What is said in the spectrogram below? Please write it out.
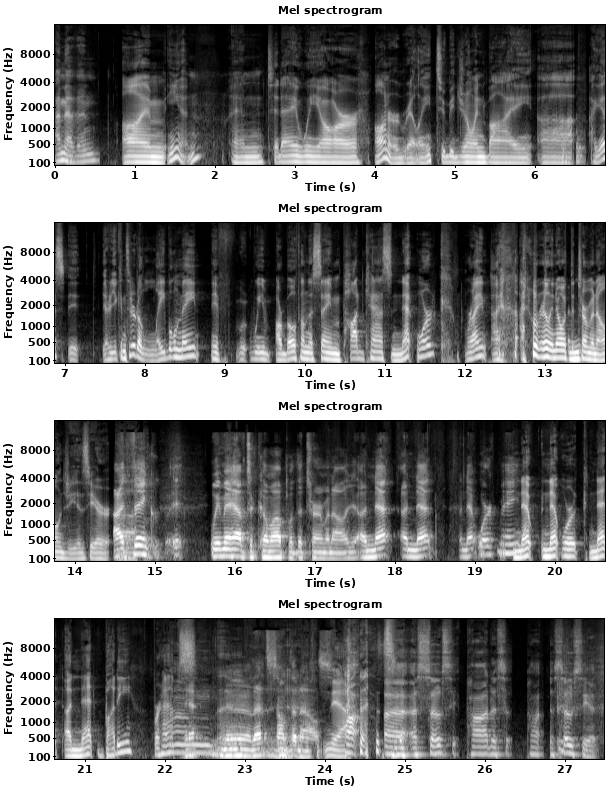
I'm Evan. I'm Ian, and today we are honored, really, to be joined by, uh, I guess, it, are you considered a label mate if we are both on the same podcast network, right? I, I don't really know what the terminology is here. I Uh, think it, we may have to come up with the terminology. A net, a net, a network mate. net network net a net buddy, perhaps. Yeah, no, no, that's something else. yeah. Pod, uh, associate, pod, as- pod associate.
